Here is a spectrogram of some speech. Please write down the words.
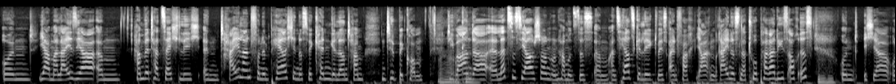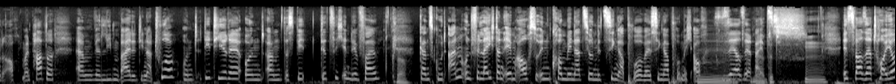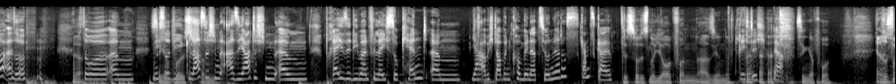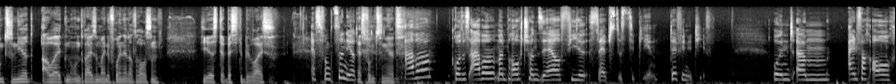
Und ja, Malaysia ähm, haben wir tatsächlich in Thailand von einem Pärchen, das wir kennengelernt haben, einen Tipp bekommen. Die waren okay. da äh, letztes Jahr schon und haben uns das ähm, ans Herz gelegt, weil es einfach ja ein reines Naturparadies auch ist. Und ich ja oder auch mein Partner, ähm, wir lieben beide die Natur und die Tiere und ähm, das bietet sich in dem Fall Klar. ganz gut an und vielleicht dann eben auch so in Kombination mit Singapur, weil Singapur mich auch sehr, sehr Ja, reizt. das Ist zwar sehr teuer, also Ja. So ähm, nicht so Singapur die ist klassischen asiatischen ähm, Preise, die man vielleicht so kennt. Ähm, ja, aber ich glaube, in Kombination wäre das ganz geil. Das ist so das New York von Asien, ne? Richtig, ja. Singapur. Ja, so es funktioniert. Arbeiten und Reisen, meine Freunde da draußen. Hier ist der beste Beweis. Es funktioniert. Es funktioniert. Aber, großes Aber, man braucht schon sehr viel Selbstdisziplin. Definitiv. Und ähm, einfach auch,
